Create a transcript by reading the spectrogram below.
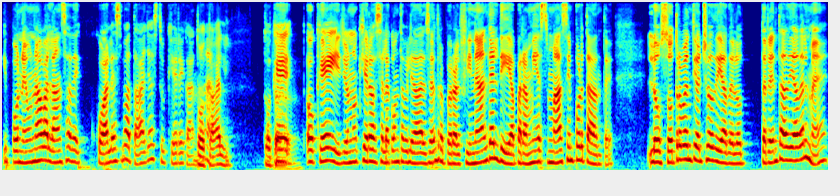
y poner una balanza de cuáles batallas tú quieres ganar. Total. Porque, Total. ok, yo no quiero hacer la contabilidad del centro, pero al final del día, para mí es más importante los otros 28 días de los 30 días del mes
